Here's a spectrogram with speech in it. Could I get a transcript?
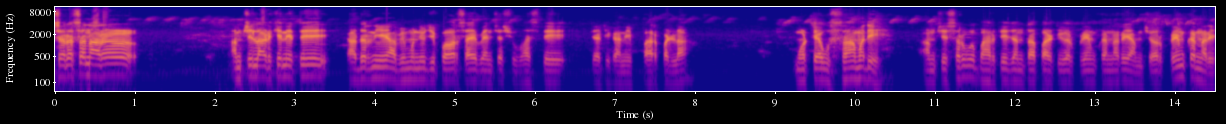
प्रचाराचा नारळ आमचे लाडके नेते आदरणीय अभिमन्यूजी पवार साहेब यांच्या शुभ हस्ते त्या ठिकाणी पार पडला. मोठ्या उत्साहामध्ये आमचे सर्व भारतीय जनता पार्टीवर प्रेम करणारे आमच्यावर प्रेम करणारे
